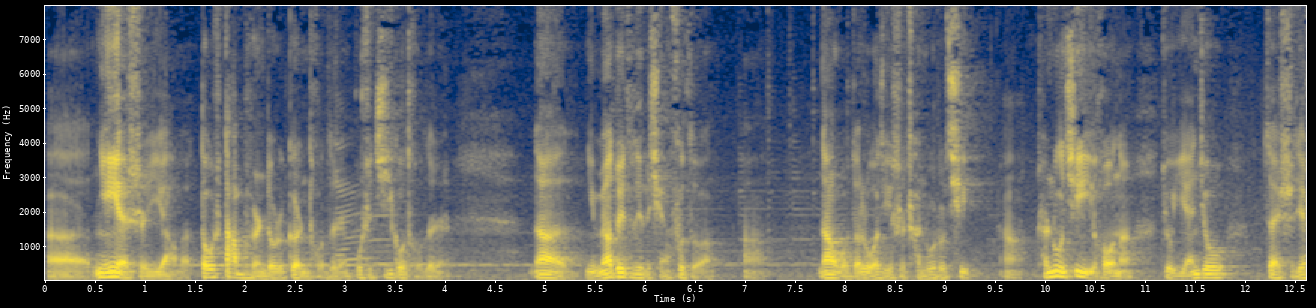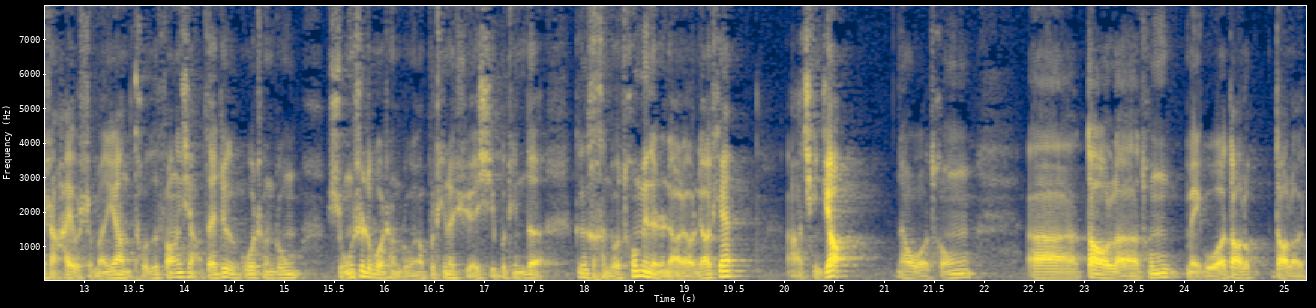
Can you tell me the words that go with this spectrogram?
呃，你也是一样的，都是大部分人都是个人投资人，不是机构投资人。那你们要对自己的钱负责啊！那我的逻辑是沉住住气啊，沉住气以后呢，就研究在世界上还有什么样的投资方向。在这个过程中，熊市的过程中，要不停的学习，不停的跟很多聪明的人聊聊聊天啊，请教。那我从呃到了从美国到了到了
